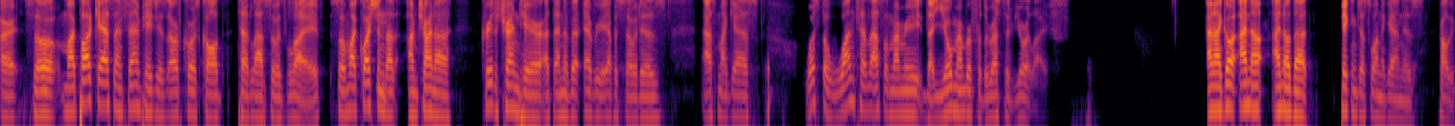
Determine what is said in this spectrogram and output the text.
All right. So my podcast and fan pages are, of course, called Ted Lasso is Life. So my question mm-hmm. that I'm trying to create a trend here at the end of every episode is ask my guests, what's the one Ted Lasso memory that you'll remember for the rest of your life? And I go, I know, I know that picking just one again is probably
